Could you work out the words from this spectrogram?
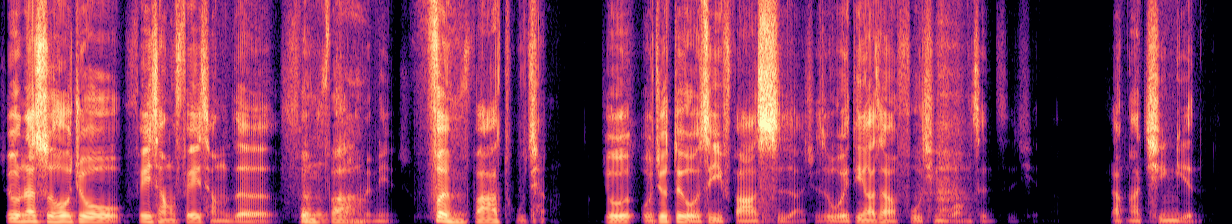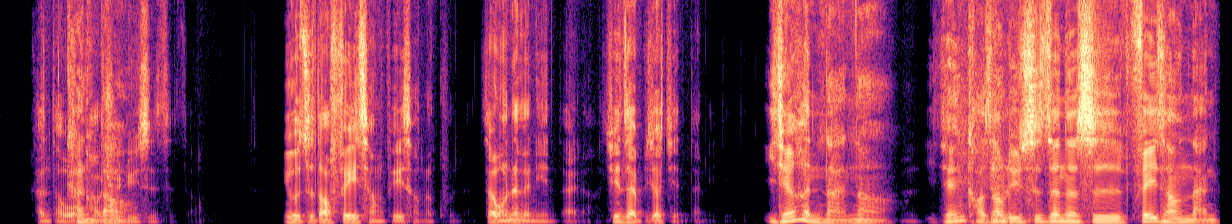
所以我那时候就非常非常的疯奋发狂的念书，奋发图强，就我就对我自己发誓啊，就是我一定要在我父亲往生之前，让他亲眼看到我考取律师执照，因为我知道非常非常的困难，在我那个年代了，现在比较简单。以前很难呐、以前考上律师真的是非常难，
